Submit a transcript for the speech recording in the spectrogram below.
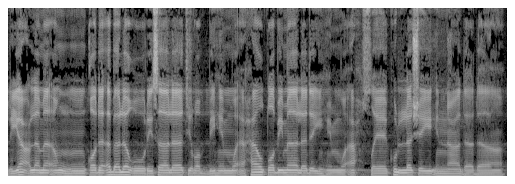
ليعلم أن قد أبلغوا رسالات ربهم وأحاط بما لديهم وأحصي كل شيء عددا.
